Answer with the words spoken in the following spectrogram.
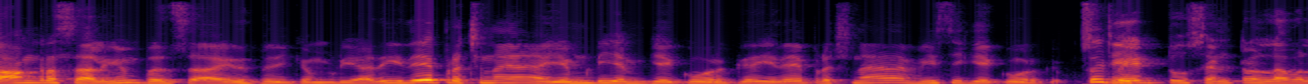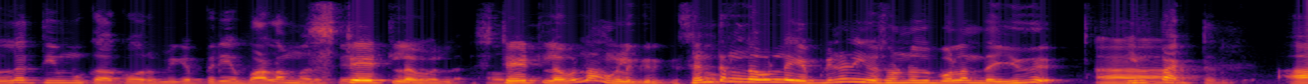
காங்கிரஸாலையும் பெருசாக எதிர்த்து நிற்க முடியாது. இதே பிரச்சனை எம்டிஎம்கேக்கும் இருக்குது இதே பிரச்சனை விசிகேக்கும் இருக்குது ஸோ ஸ்டேட் டு சென்ட்ரல் லெவல்ல திமுகவுக்கு ஒரு மிகப்பெரிய பலம் இருக்கு. ஸ்டேட் லெவலில் ஸ்டேட் லெவலில் அவங்களுக்கு இருக்குது சென்ட்ரல். லெவலில் எப்படின்னா நீங்கள் சொன்னது போல் அந்த இது. இம்பாக்ட் இருக்கு. ஆ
